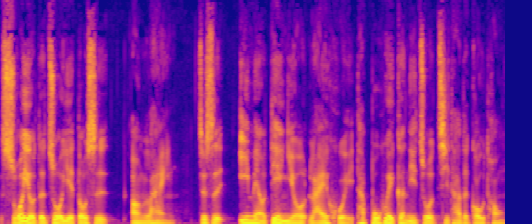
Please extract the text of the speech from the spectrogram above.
所有的作业都是 online，就是 email 电邮来回，他不会跟你做其他的沟通。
